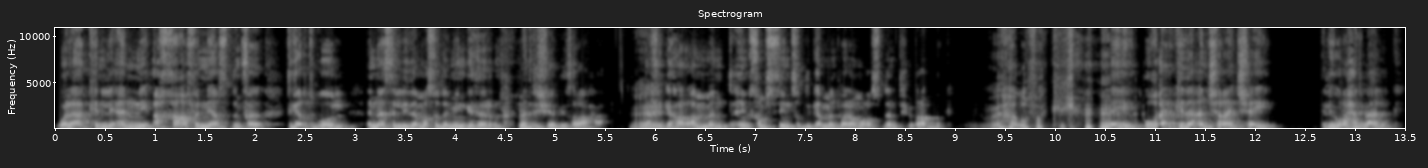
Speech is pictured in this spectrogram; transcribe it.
ولكن لأني أخاف أني أصدم. فتقدر تقول الناس اللي إذا ما صدم ينقهر؟ ما أدري إيش يبي صراحة. يا أخي إيه. قهر أمنت. الحين خمس سنين تصدق أمنت ولا مرة صدمت. احمد ربك الله فكك اي وغير كذا أنت شريت شيء اللي هو راحه إيه. بالك.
